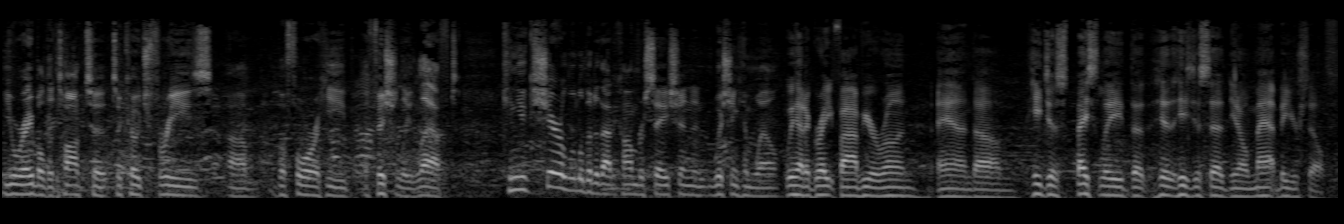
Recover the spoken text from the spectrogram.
you were able to talk to, to Coach Freeze um, before he officially left. Can you share a little bit of that conversation and wishing him well? We had a great five year run, and um, he just basically the, he, he, just said, you know, Matt, be yourself,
